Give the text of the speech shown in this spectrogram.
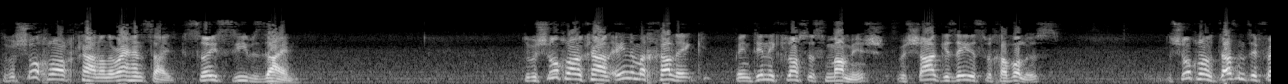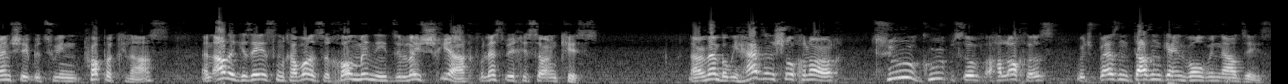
The Aruch Kan on the right hand side, ksos siv zayin. The B'shulchan Aruch Kan machalik ben dini knosus mamish v'shar gezeius v'chavolus. The Shulchan doesn't differentiate between proper knas and other gezeius and chavolus. V'chol mini delay shchiach v'les b'chisar and kiss. Now remember, we had in Shulchan Aruch two groups of halachas which Bezin doesn't get involved in nowadays.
